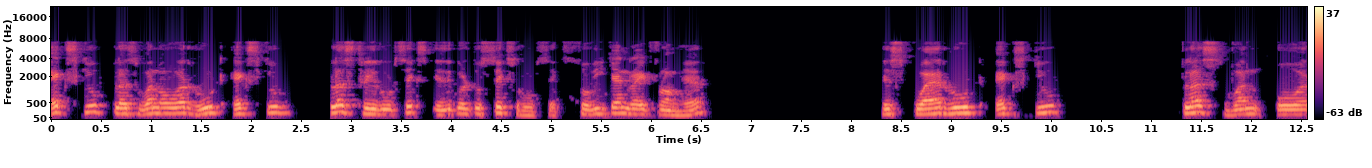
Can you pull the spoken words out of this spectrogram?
x cube plus 1 over root x cube plus 3 root 6 is equal to 6 root 6 so we can write from here square root x cube plus 1 over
